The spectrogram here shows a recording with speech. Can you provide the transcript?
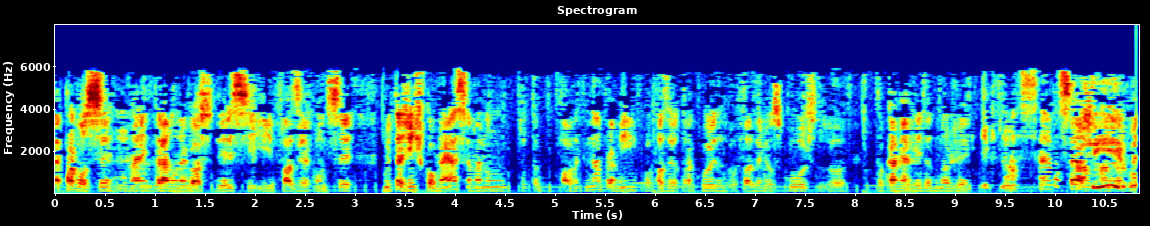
é pra você Uhum. né, entrar num negócio desse e fazer acontecer. Muita gente começa, mas não puta, fala que não é pra mim, vou fazer outra coisa, vou fazer meus cursos, vou tocar minha vida do meu jeito. Que tá certo. Tá certo. Sim, tá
